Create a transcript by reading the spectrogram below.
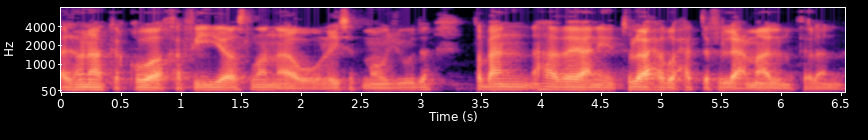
هل هناك قوى خفية أصلا أو ليست موجودة؟ طبعا هذا يعني تلاحظه حتى في الأعمال مثلا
